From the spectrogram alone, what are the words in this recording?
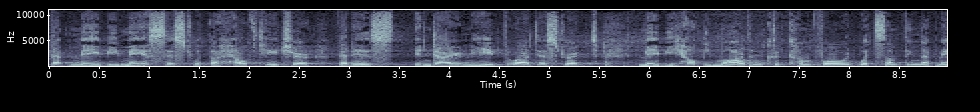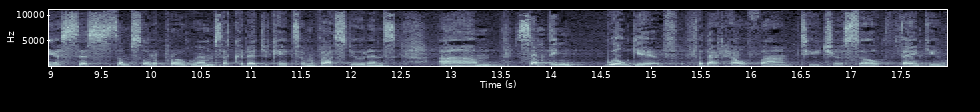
that maybe may assist with the health teacher that is in dire need through our district. Maybe Healthy Malden could come forward with something that may assist some sort of programs that could educate some of our students. Um, something will give for that health um, teacher. So, thank you,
